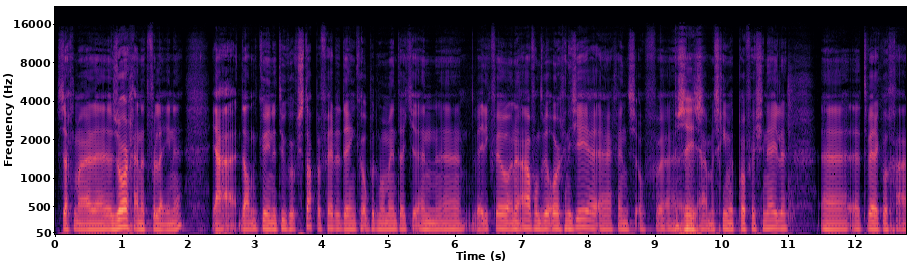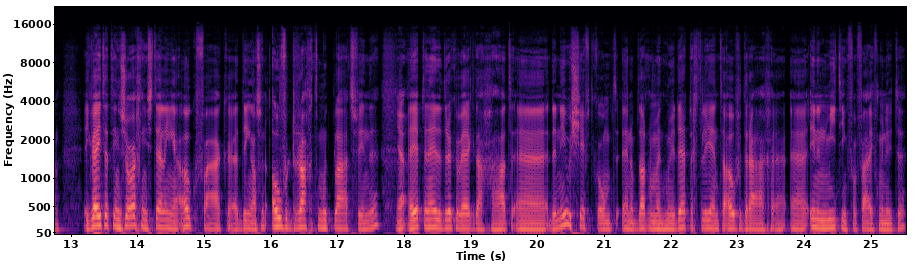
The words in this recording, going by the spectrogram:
zeg maar eh, zorg aan het verlenen, ja, dan kun je natuurlijk ook stappen verder denken op het moment dat je een, eh, weet ik veel, een avond wil organiseren ergens of eh, ja, misschien wat professioneler eh, het werk wil gaan. Ik weet dat in zorginstellingen ook vaak dingen als een overdracht moet plaatsvinden. Ja. Je hebt een hele drukke werkdag gehad. eh, de nieuwe shift komt en op dat moment moet je 30 cliënten overdragen in een meeting van vijf minuten.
